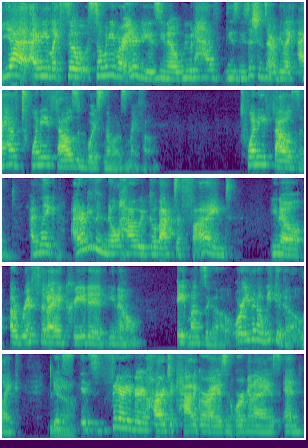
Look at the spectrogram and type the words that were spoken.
yeah i mean like so so many of our interviews you know we would have these musicians that would be like i have 20000 voice memos on my phone. 20000 i'm like i don't even know how i would go back to find you know a riff that i had created you know eight months ago or even a week ago. Like it's yeah. it's very very hard to categorize and organize and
